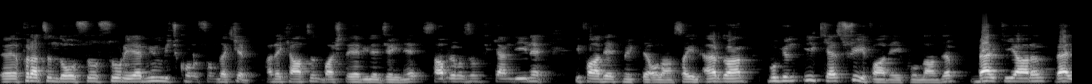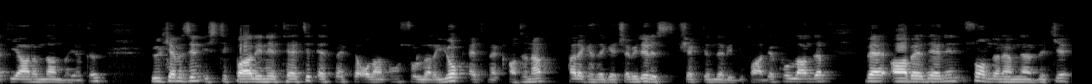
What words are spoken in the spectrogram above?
Fırat'ın doğusu Suriye Münbiç konusundaki harekatın başlayabileceğini, sabrımızın tükendiğini ifade etmekte olan Sayın Erdoğan bugün ilk kez şu ifadeyi kullandı. Belki yarın, belki yarından da yakın. Ülkemizin istikbalini tehdit etmekte olan unsurları yok etmek adına harekete geçebiliriz şeklinde bir ifade kullandı. Ve ABD'nin son dönemlerdeki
